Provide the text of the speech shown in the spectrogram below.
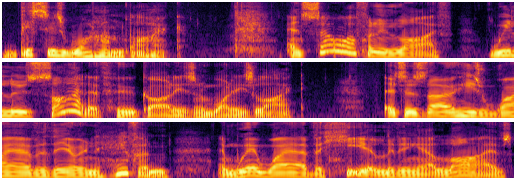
This is what I'm like. And so often in life, we lose sight of who God is and what He's like. It's as though He's way over there in heaven and we're way over here living our lives,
